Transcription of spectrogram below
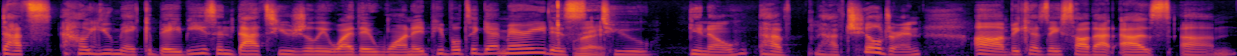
that's how you make babies, and that's usually why they wanted people to get married is Right. to you know have have children, uh, because they saw that as um,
